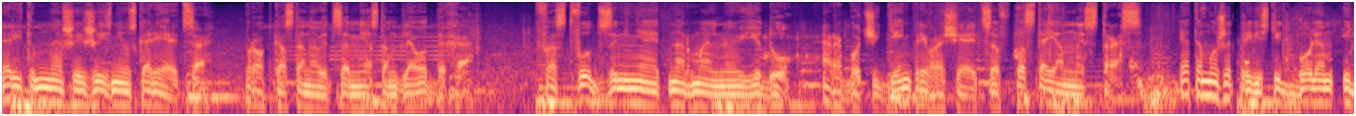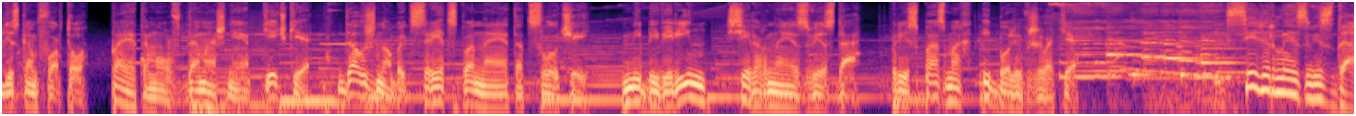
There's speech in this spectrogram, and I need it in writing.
Ритм нашей жизни ускоряется. Пробка становится местом для отдыха. Фастфуд заменяет нормальную еду, а рабочий день превращается в постоянный стресс. Это может привести к болям и дискомфорту. Поэтому в домашней аптечке должно быть средство на этот случай. Мибиверин «Северная звезда» при спазмах и боли в животе. Северная звезда.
